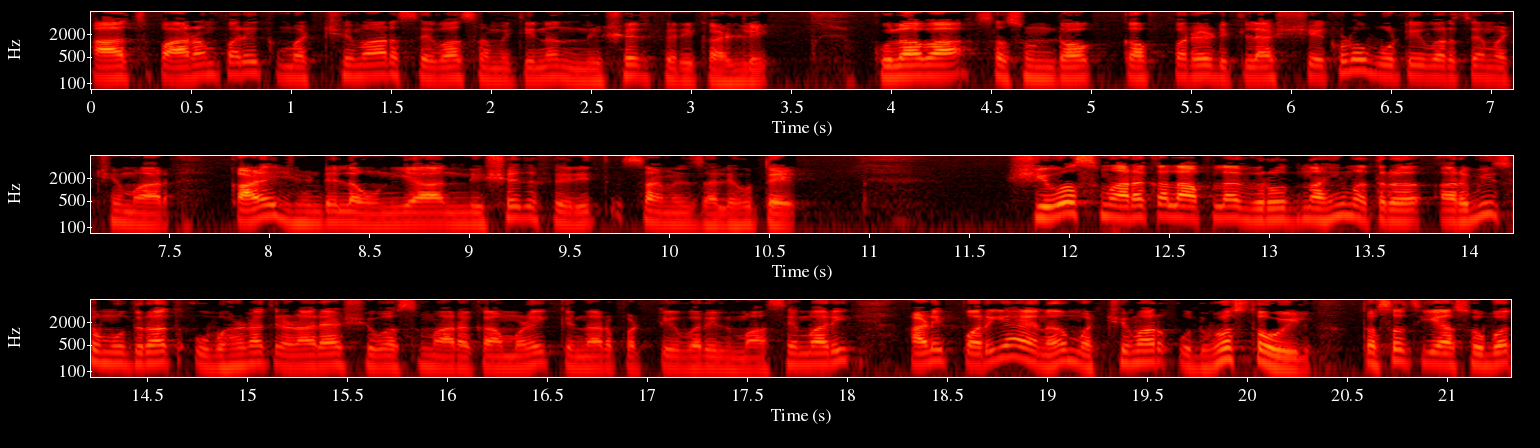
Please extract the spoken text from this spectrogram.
आज पारंपरिक मच्छीमार सेवा समितीनं निषेध फेरी काढली. Colaba Sassoon dock Cuffe parade इथल्या शेकडो बोटीवरचे मच्छीमार काळे झेंडे लावून या निषेध फेरीत सामील झाले होते. शिवस्मारकाला आपला विरोध नाही मात्र अरबी समुद्रात उभारण्यात येणाऱ्या शिवस्मारकामुळे किनारपट्टीवरील मासेमारी आणि पर्यायानं मच्छीमार उद्ध्वस्त होईल. तसंच यासोबत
